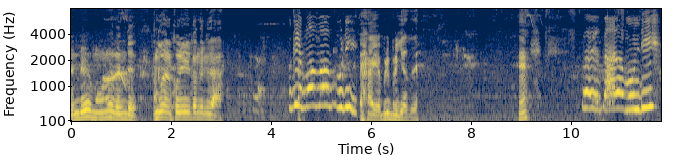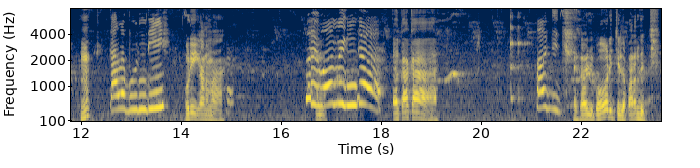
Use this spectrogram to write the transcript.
ரெண்டு மூணு ரெண்டு. அங்கே குருவி உட்காந்து இருக்குதா புடி மாமா புடி. எப்படி பிடிக்காது? கால முண்டி. ம்? கால முண்டி. முடி காணுமா? காக்கா. ஓடிச்சு. இல்லை பறந்துச்சு.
